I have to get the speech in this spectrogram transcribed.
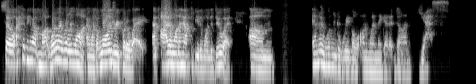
So I have to think about my, what do I really want? I want the laundry put away, and I don't want to have to be the one to do it. Um, am I willing to wiggle on when they get it done? Yes.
